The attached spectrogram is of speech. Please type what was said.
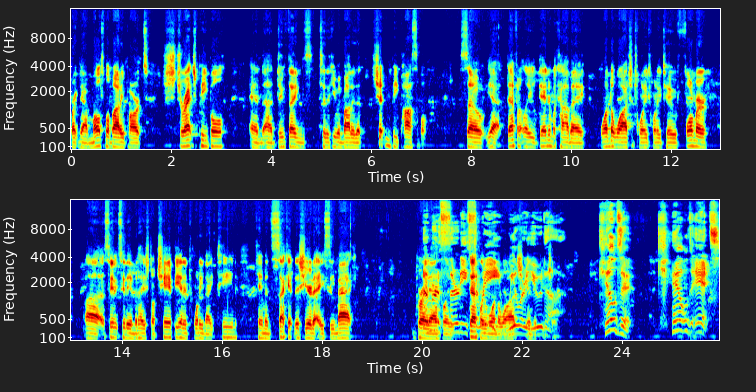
break down multiple body parts, stretch people, and uh, do things to the human body that shouldn't be possible. So, yeah, definitely Daniel Makabe, one to watch in 2022, former uh, Scenic City Invitational champion in 2019, came in second this year to AC Mack great Number athlete. 33, Definitely one to watch. Wheeler Yuta. Killed it. Killed it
